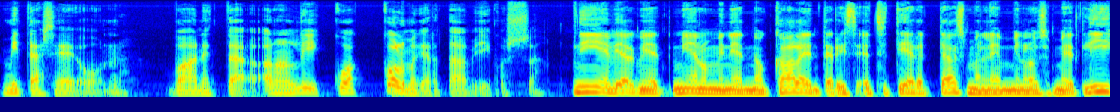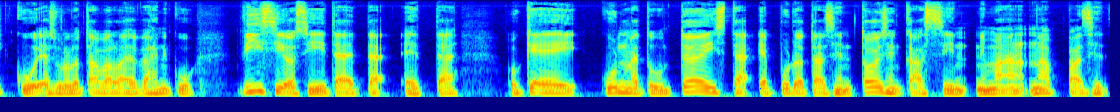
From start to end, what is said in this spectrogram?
Mitä se on? Vaan että alan liikkua kolme kertaa viikossa. Niin ja vielä miet, mieluummin, että ne on kalenterissa, että sä tiedät täsmälleen, milloin sä meet liikkuu ja sulla on tavallaan jo vähän niin kuin visio siitä, että, että okei, kun mä tuun töistä ja pudotan sen toisen kassin, niin mä nappaan sen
